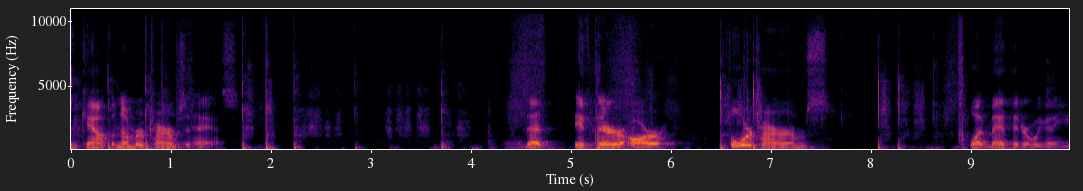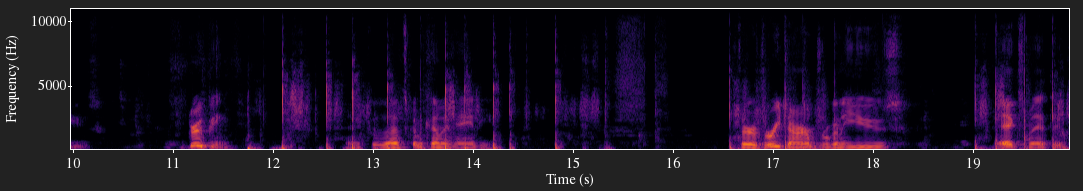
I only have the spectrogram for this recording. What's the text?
We count the number of terms it has. That if there are four terms, what method are we going to use? Grouping. Okay, so that's going to come in handy. There are three terms, we're going to use X method.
